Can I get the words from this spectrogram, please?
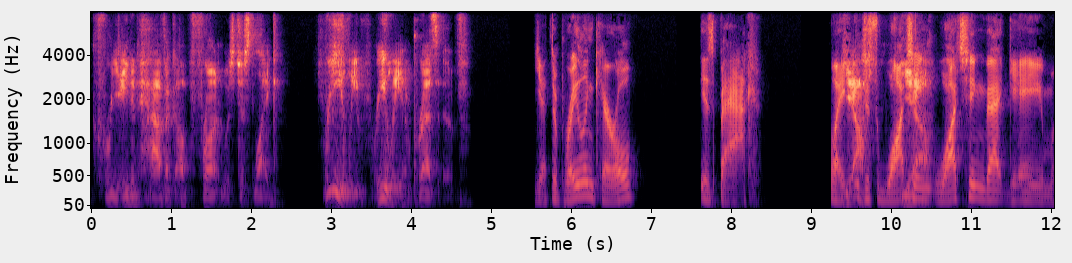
created havoc up front was just like really really impressive. Yeah, DeBraylen Carroll is back. Like yeah. just watching yeah. watching that game.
